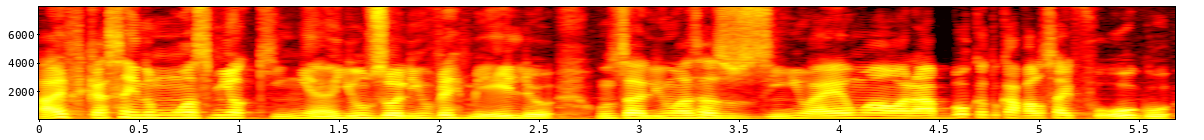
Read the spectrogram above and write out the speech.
Aí fica saindo umas minhoquinhas e uns olhinhos vermelhos, uns olhinhos azulzinhos. Aí uma hora a boca do cavalo sai fogo.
